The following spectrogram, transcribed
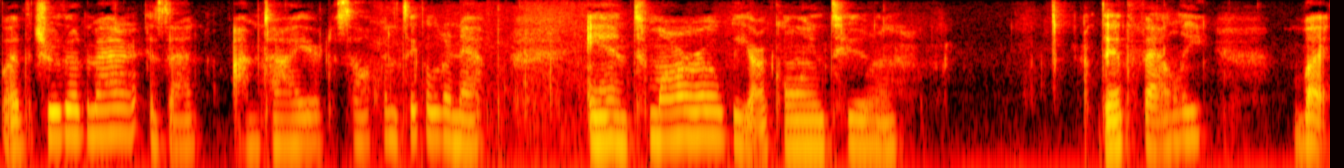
But the truth of the matter is that I'm tired. So I'm going to take a little nap. And tomorrow we are going to Death Valley. But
